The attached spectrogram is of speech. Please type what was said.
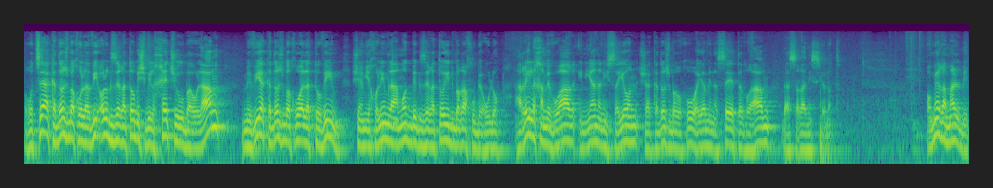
רוצה הקדוש ברוך הוא להביא עול גזירתו בשביל חטא שהוא בעולם, מביא הקדוש ברוך הוא על הטובים שהם יכולים לעמוד בגזירתו יתברך ובעולו. הרי לך מבואר עניין הניסיון שהקדוש ברוך הוא היה מנסה את אברהם בעשרה ניסיונות. אומר המלבין,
